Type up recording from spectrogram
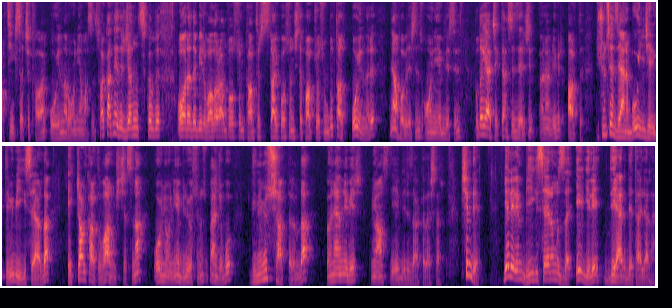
RTX açık falan oyunlar oynayamazsınız. Fakat nedir canınız sıkıldı o arada bir Valorant olsun, Counter Strike olsun, işte PUBG olsun bu tarz oyunları ne yapabilirsiniz? Oynayabilirsiniz. Bu da gerçekten sizler için önemli bir artı. Düşünsenize yani bu incelikte bir bilgisayarda ekran kartı varmışçasına oyun oynayabiliyorsunuz. Bence bu günümüz şartlarında önemli bir nüans diyebiliriz arkadaşlar. Şimdi gelelim bilgisayarımızla ilgili diğer detaylara.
